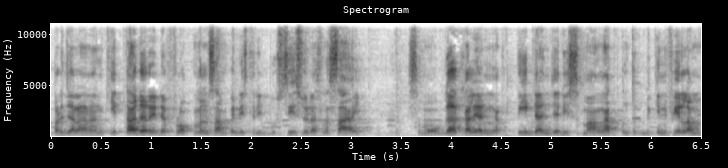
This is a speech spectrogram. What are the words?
perjalanan kita dari development sampai distribusi sudah selesai. Semoga kalian ngerti dan jadi semangat untuk bikin film.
